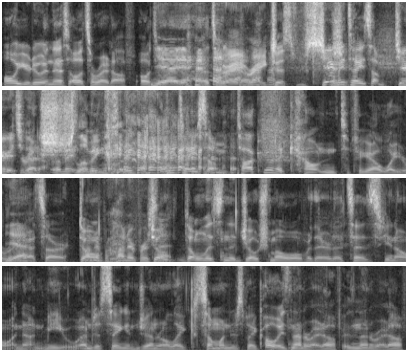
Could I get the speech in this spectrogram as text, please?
oh, you're doing this. Oh, it's a write off. Oh, it's yeah, a write off. Yeah. It's a write off. right. Just Jerry, let me tell you something. Jerry, it's a write off. Let, let, me, let, me, let me tell you something. Talk to an accountant to figure out what your write offs are. Don't hundred percent. Don't, don't listen to Joe Schmo over there that says you know not me. I'm just saying in general. Like someone just like, oh, isn't that a write off? Isn't that a write off?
